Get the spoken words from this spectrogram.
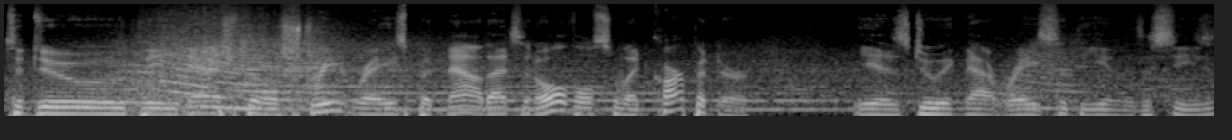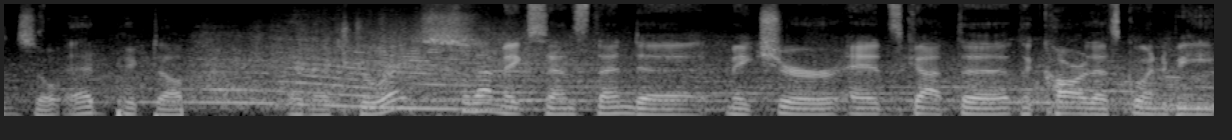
to do the Nashville Street Race, but now that's an oval. So Ed Carpenter is doing that race at the end of the season. So Ed picked up an extra race. So that makes sense then to make sure Ed's got the the car that's going to be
